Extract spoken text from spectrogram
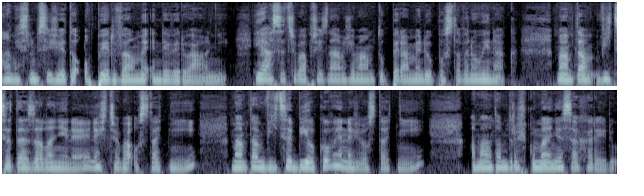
ale myslím si, že je to opět velmi individuální. Já se třeba přiznám, že mám tu pyramidu postavenou jinak. Mám tam více té zeleniny než třeba ostatní, mám tam více bílkovin než ostatní a mám tam trošku méně sacharidů,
